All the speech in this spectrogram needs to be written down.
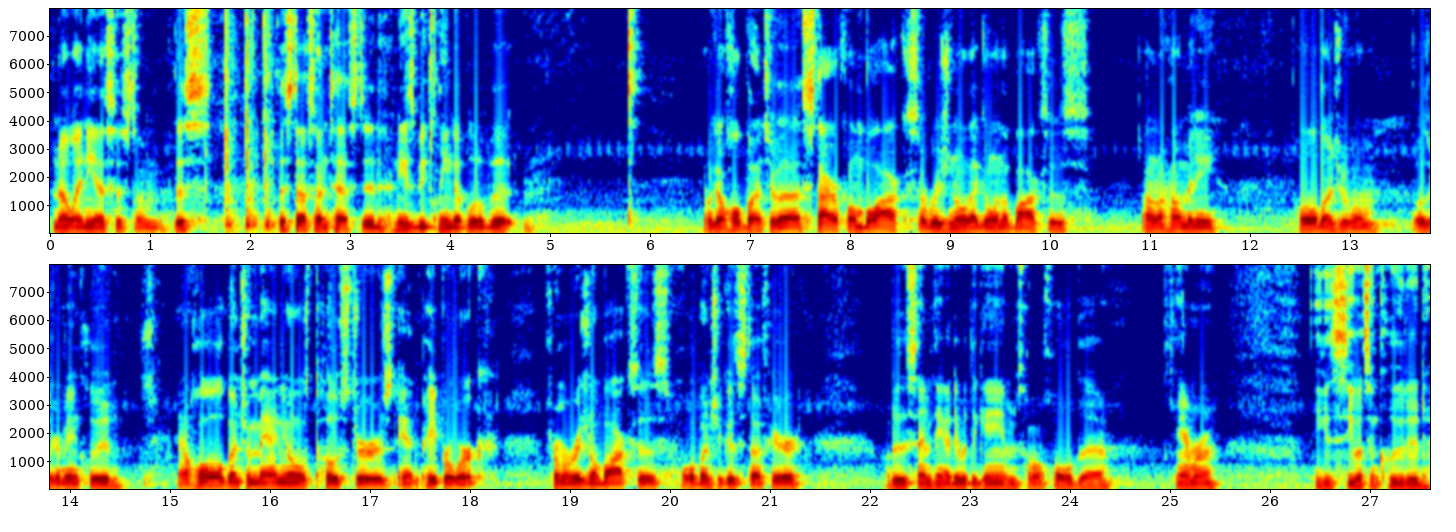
No NES system. This this stuff's untested. Needs to be cleaned up a little bit. And we got a whole bunch of uh, styrofoam blocks, original, that go in the boxes. I don't know how many. Whole bunch of them. Those are going to be included. And a whole bunch of manuals, posters, and paperwork from original boxes. A whole bunch of good stuff here. I'll do the same thing I did with the games. I'll hold the camera. You can see what's included.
